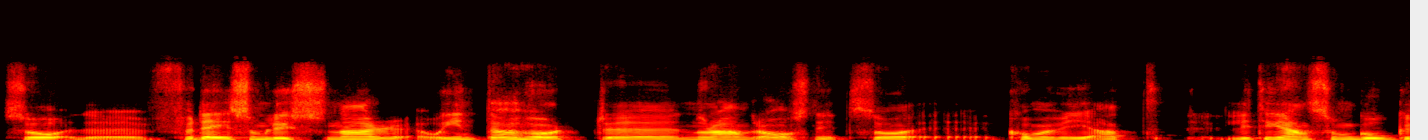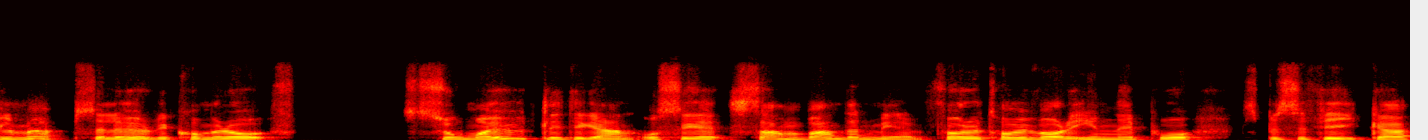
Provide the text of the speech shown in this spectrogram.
Så eh, för dig som lyssnar och inte har hört eh, några andra avsnitt så kommer vi att lite grann som Google Maps, eller hur? Vi kommer att zooma ut lite grann och se sambanden mer. Förut har vi varit inne på specifika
